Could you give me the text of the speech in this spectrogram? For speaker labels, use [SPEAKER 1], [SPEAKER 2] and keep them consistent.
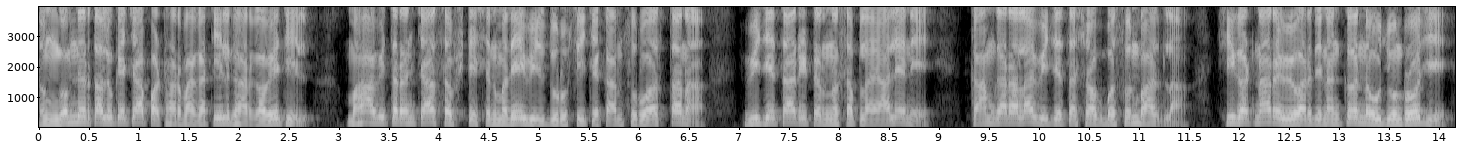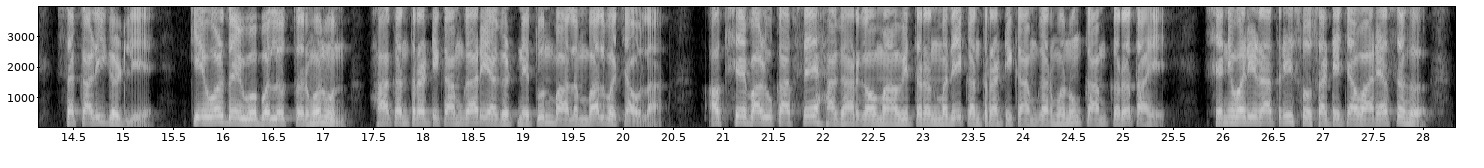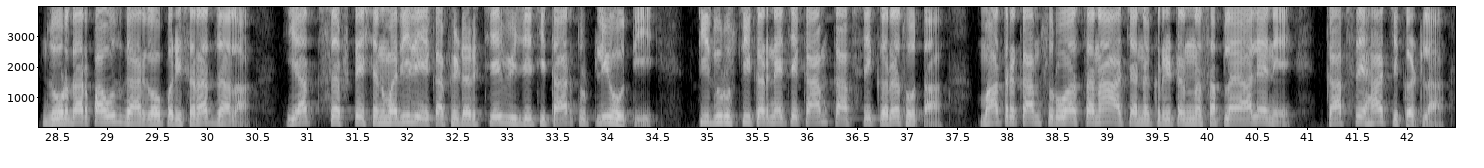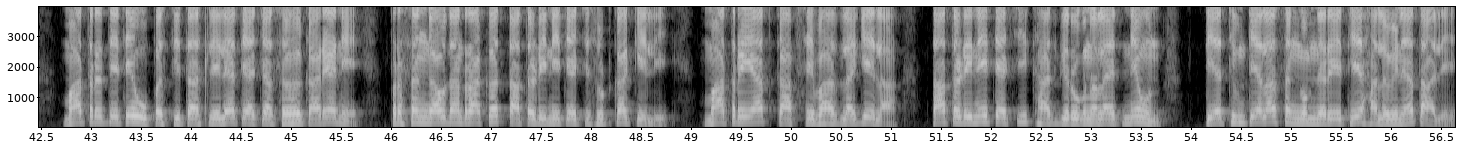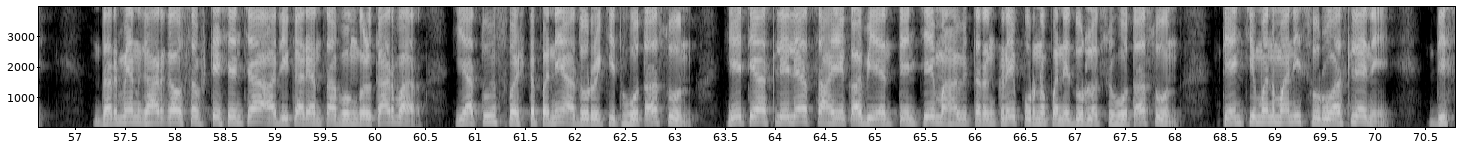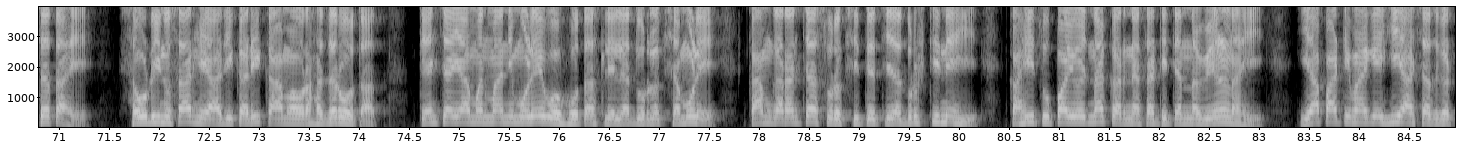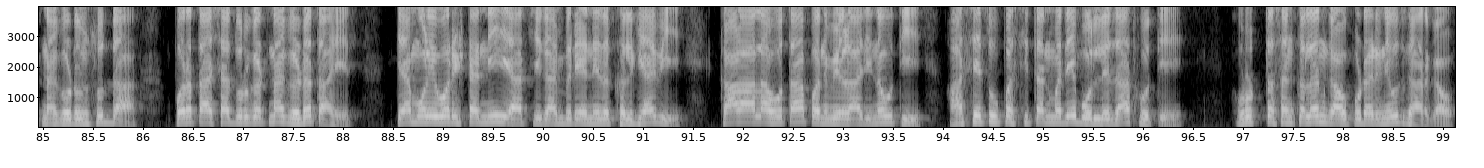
[SPEAKER 1] संगमनेर तालुक्याच्या पठार भागातील घारगाव येथील महावितरणच्या सबस्टेशनमध्ये वीज दुरुस्तीचे काम सुरू असताना विजेचा रिटर्न सप्लाय आल्याने कामगाराला विजेचा शॉक बसून भाजला. ही घटना रविवार दिनांक नऊ जून रोजी सकाळी घडली आहे. केवळ दैव बलोत्तर म्हणून हा कंत्राटी कामगार या घटनेतून बालंबाल बचावला. अक्षय बाळू कापसे हा घारगाव महावितरणमध्ये कंत्राटी कामगार म्हणून काम करत आहे. शनिवारी रात्री सोसाट्याच्या वाऱ्यासह जोरदार पाऊस घारगाव परिसरात झाला. यात सबस्टेशनमधील एका फिडरचे विजेची तार तुटली होती. ती दुरुस्ती करण्याचे काम कापसे करत होता. मात्र काम सुरू असताना अचानक रिटर्न सप्लाय आल्याने कापसे हा चिकटला. मात्र तेथे उपस्थित असलेल्या त्याच्या सहकार्याने प्रसंगावधान राखत तातडीने त्याची सुटका केली. मात्र यात कापसे भाजला गेला. तातडीने त्याची खाजगी रुग्णालयात नेऊन तेथून त्याला संगमनेर येथे हलविण्यात आले. दरम्यान घारगाव सबस्टेशनच्या अधिकाऱ्यांचा भोंगळ कारभार यातून स्पष्टपणे अधोरेखित होत असून येथे असलेल्या सहाय्यक अभियंत्यांचे महावितरणकडे पूर्णपणे दुर्लक्ष होत असून त्यांची मनमानी सुरू असल्याने दिसत आहे. सवडीनुसार हे अधिकारी कामावर हजर होतात. त्यांच्या या मनमानीमुळे व होत असलेल्या दुर्लक्षामुळे कामगारांच्या सुरक्षिततेच्या दृष्टीनेही काहीच उपाययोजना करण्यासाठी त्यांना वेळ नाही. या पाठीमागे ही अशाच घटना घडून सुद्धा परत अशा दुर्घटना घडत आहेत. त्यामुळे वरिष्ठांनी याची गांभीर्याने दखल घ्यावी. काळ आला होता पण वेळ आली नव्हती असेच उपस्थितांमध्ये बोलले जात होते. वृत्तसंकलन गावपुढारी न्यूज घारगाव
